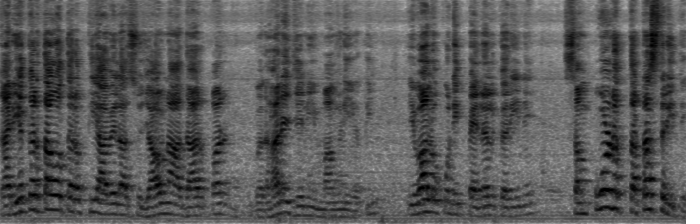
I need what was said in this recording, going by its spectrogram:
કાર્યકર્તાઓ તરફથી આવેલા સુઝાવના આધાર પર વધારે જેની માંગણી હતી એવા લોકોની પેનલ કરીને સંપૂર્ણ તટસ્થ રીતે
